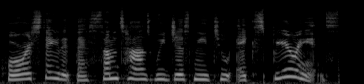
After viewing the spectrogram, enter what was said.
Cora stated that sometimes we just need to experience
